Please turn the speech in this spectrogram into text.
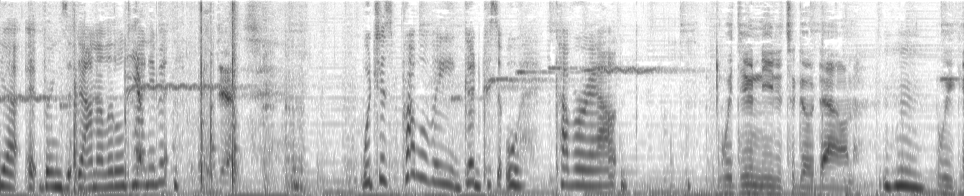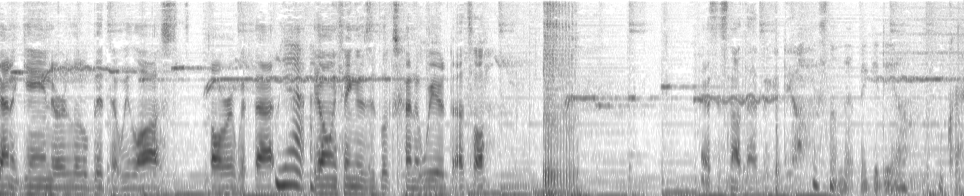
Yeah, it brings it down a little tiny bit, it does. which is probably good because it will cover out. We do need it to go down. Mm-hmm. We kind of gained our little bit that we lost All right with that. Yeah. The only thing is it looks kind of weird. That's all. Guess it's not that big a deal. It's not that big a deal. Okay.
